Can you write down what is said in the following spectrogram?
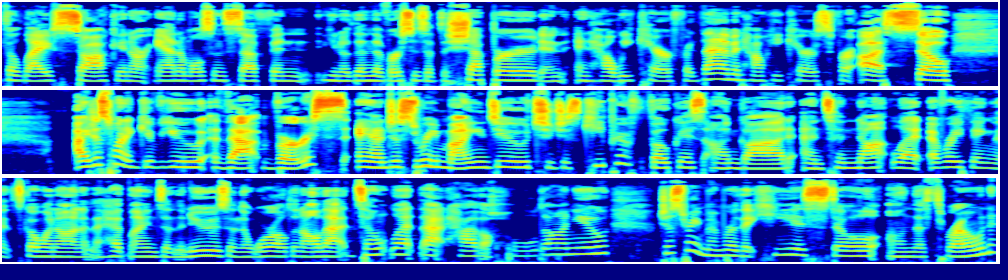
the livestock and our animals and stuff. And, you know, then the verses of the shepherd and, and how we care for them and how he cares for us. So, I just want to give you that verse and just remind you to just keep your focus on God and to not let everything that's going on in the headlines and the news and the world and all that, don't let that have a hold on you. Just remember that He is still on the throne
